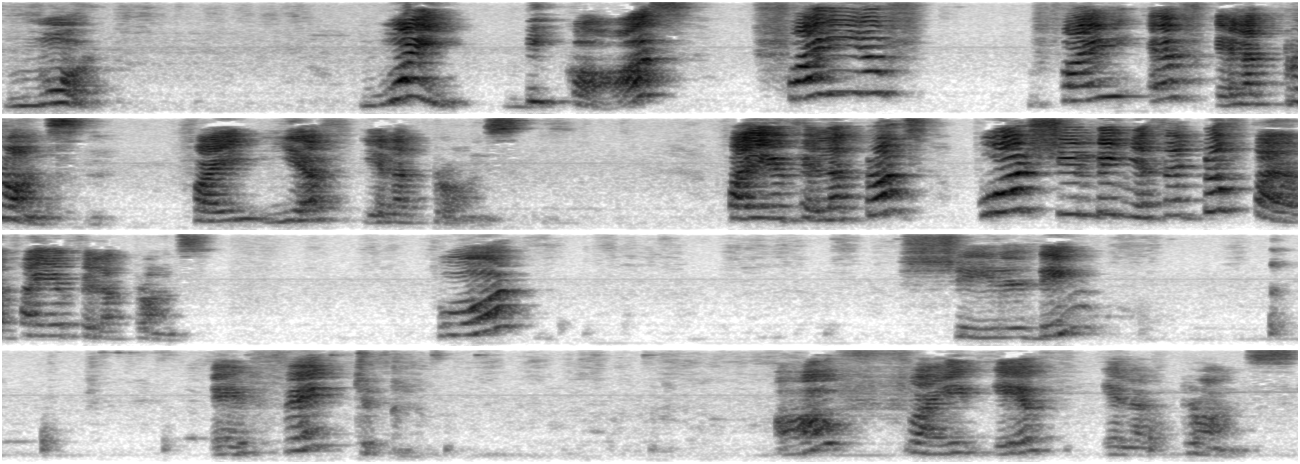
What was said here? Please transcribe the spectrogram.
more. Why? Because 5f 5f electrons 5f electrons 5f electrons poor shielding effect of 5f electrons. Poor shielding effect of 5f electrons.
